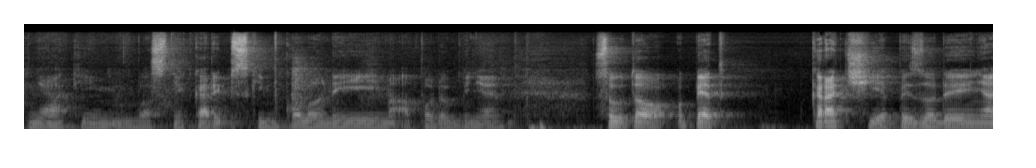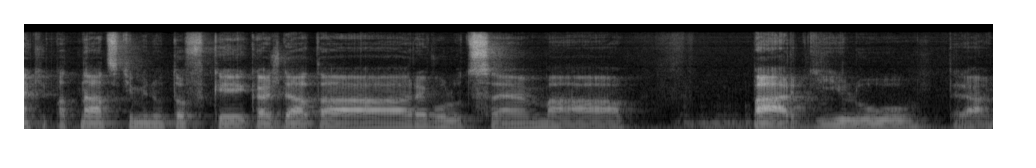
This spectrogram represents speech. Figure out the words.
k nějakým vlastně karibským koloniím a podobně. Jsou to opět kratší epizody, nějaký 15 minutovky, každá ta revoluce má pár dílů, teda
